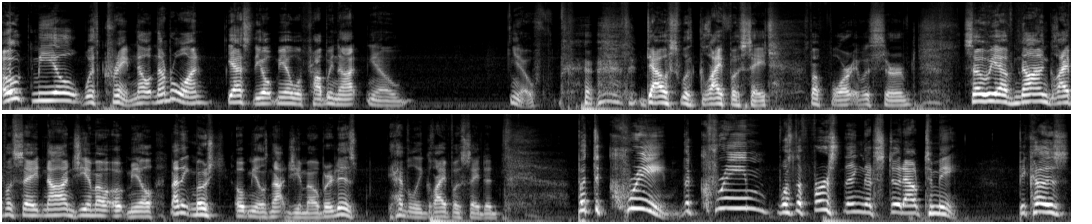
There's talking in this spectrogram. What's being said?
Oatmeal with cream. Now, number one, yes, the oatmeal was probably not, you know, you know, doused with glyphosate before it was served. So we have non-glyphosate, non-GMO oatmeal. I think most oatmeal is not GMO, but it is heavily glyphosated. But the cream, the cream was the first thing that stood out to me. Because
